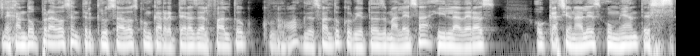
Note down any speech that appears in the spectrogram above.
dejando prados entrecruzados con carreteras de asfalto, Oh. de asfalto cubiertas de maleza y laderas ocasionales humeantes.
